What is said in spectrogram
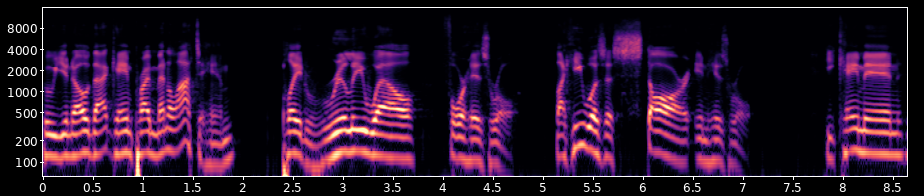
who, you know, that game probably meant a lot to him, played really well for his role. Like he was a star in his role. He came in,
